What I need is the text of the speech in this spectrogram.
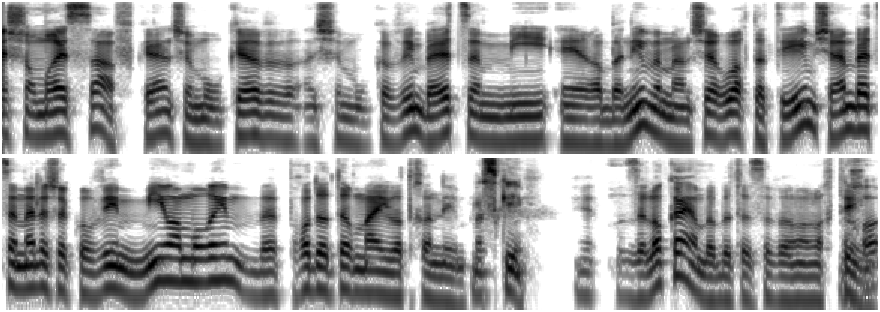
יש שומרי סף כן שמורכב שמורכבים בעצם מרבנים ומאנשי רוח דתיים שהם בעצם אלה שקובעים מי יהיו המורים ופחות או יותר מה יהיו התכנים. מסכים. זה לא קיים בבתי ספר הממלכתיים. נכון.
